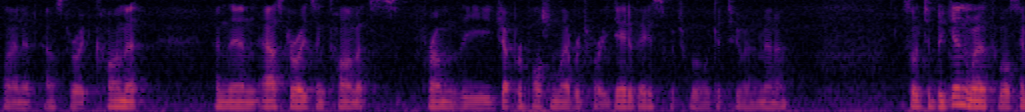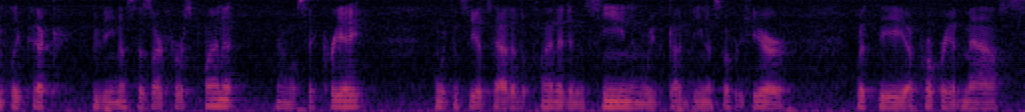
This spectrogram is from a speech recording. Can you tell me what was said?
planet, asteroid, comet, and then asteroids and comets from the Jet Propulsion Laboratory database, which we'll get to in a minute. So to begin with, we'll simply pick Venus as our first planet, and we'll say create, and we can see it's added a planet in the scene, and we've got Venus over here with the appropriate mass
